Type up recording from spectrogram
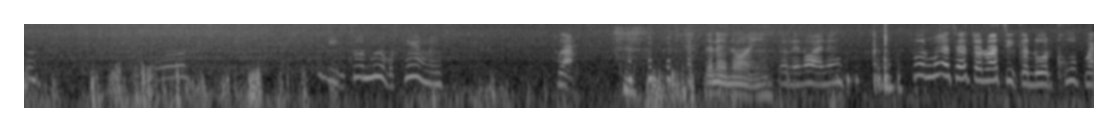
อืมโอ้ยดินส่วนมือบักแห้งหนึ่งเผื่อ เดี๋ยวหน่อยตัวน้อยๆหนึงพูดเมื่อเช้าจนว่าสิกระโดดคูบไหม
